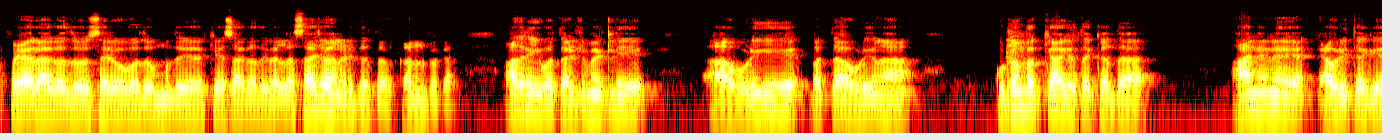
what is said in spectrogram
ಎಫ್ ಐ ಆರ್ ಆಗೋದು, ಸರಿ ಹೋಗೋದು, ಮುಂದೆ ಕೇಸ್ ಆಗೋದು, ಇವೆಲ್ಲ ಸಹಜವಾಗಿ ನಡೀತಿರ್ತವೆ ಕಾನೂನು ಪ್ರಕಾರ. ಆದರೆ ಇವತ್ತು ಅಲ್ಟಿಮೇಟ್ಲಿ ಆ ಹುಡುಗಿ ಮತ್ತು ಆ ಹುಡುಗನ ಕುಟುಂಬಕ್ಕೆ ಆಗಿರ್ತಕ್ಕಂಥ ಹಾನಿನೇ ಯಾವ ರೀತಿಯಾಗಿ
